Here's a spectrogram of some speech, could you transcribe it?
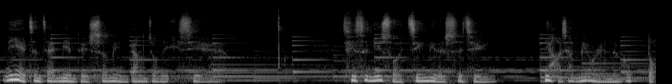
你也正在面对生命当中的一些，其实你所经历的事情，你好像没有人能够懂。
